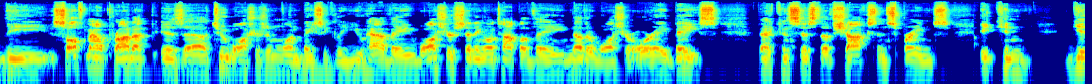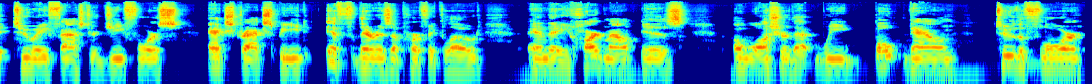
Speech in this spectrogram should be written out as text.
the soft mount product is uh, two washers in one. Basically, you have a washer sitting on top of a, another washer or a base that consists of shocks and springs. It can get to a faster G-force extract speed if there is a perfect load, and a hard mount is a washer that we bolt down to the floor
